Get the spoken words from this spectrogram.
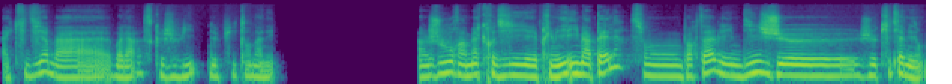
À qui dire, bah, voilà ce que je vis depuis tant d'années. Un jour, un mercredi après-midi, il m'appelle sur mon portable et il me dit je, quitte la maison,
